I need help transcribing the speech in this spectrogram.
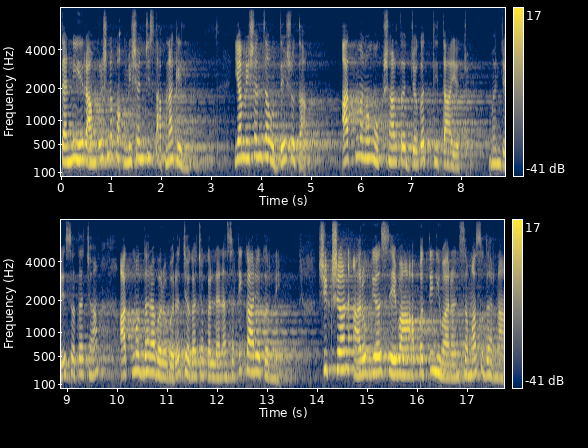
त्यांनी रामकृष्ण प मिशनची स्थापना केली. या मिशनचा उद्देश होता आत्मनोमोक्षार्थ जगद्धितायच म्हणजे स्वतःच्या आत्मोद्धाराबरोबरच जगाच्या कल्याणासाठी कार्य करणे. शिक्षण आरोग्य सेवा आपत्ती निवारण समाज सुधारणा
